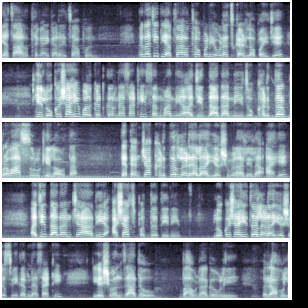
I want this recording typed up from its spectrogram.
याचा अर्थ काय काढायचा आपण? कदाचित याचा अर्थ आपण एवढाच काढला पाहिजे की लोकशाही बळकट करण्यासाठी सन्माननीय अजितदादांनी जो खडतर प्रवास सुरू केला होता त्या त्यांच्या खडतर लढ्याला यश मिळालेलं आहे. अजितदादांच्या आधी अशाच पद्धतीने लोकशाहीचा लढा यशस्वी करण्यासाठी यशवंत जाधव भावना गवळी राहुल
